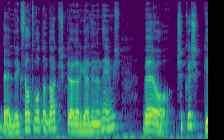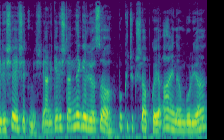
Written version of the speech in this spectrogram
belli. Eksi 6 volttan daha küçük değerler geldiğinde neymiş? Ve o çıkış girişe eşitmiş. Yani girişten ne geliyorsa o. Bu küçük şapkayı aynen buraya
